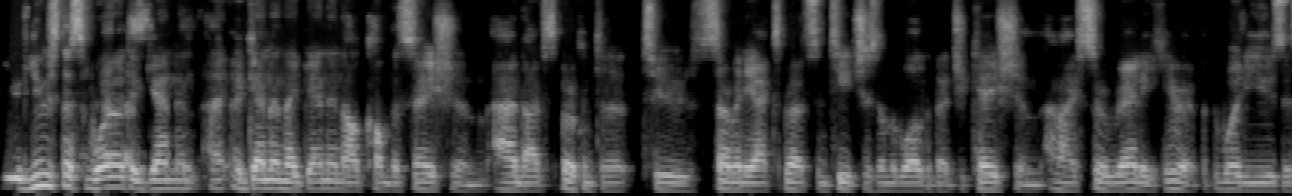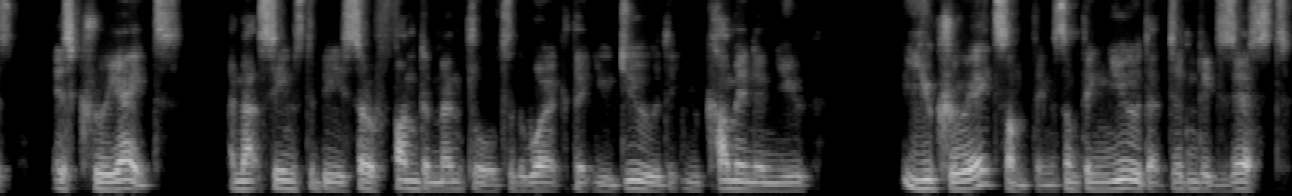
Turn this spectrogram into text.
You've used this word again and uh, again and again in our conversation, and I've spoken to to so many experts and teachers in the world of education, and I so rarely hear it. But the word you use is is create, and that seems to be so fundamental to the work that you do. That you come in and you you create something, something new that didn't exist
